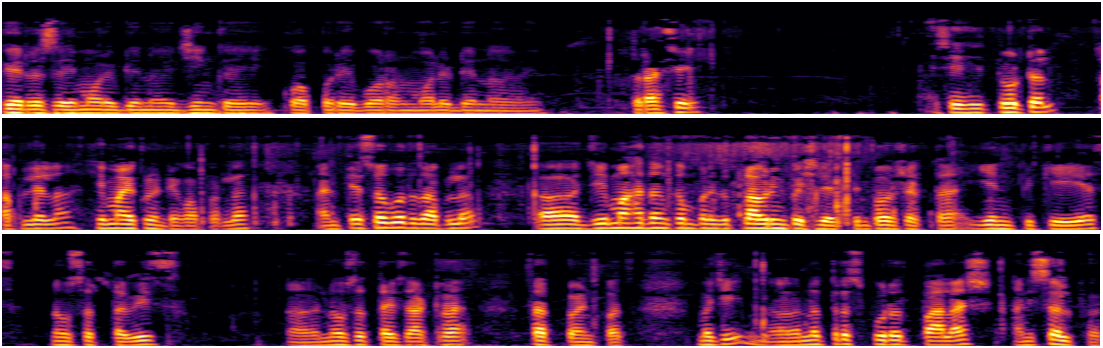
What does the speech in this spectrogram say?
फेरस आहे मॉलिब्डेन आहे झिंक आहे कॉपर आहे बोरॉन मॉलिब्डेन आहे. तर असे असे हे टोटल आपल्याला हे मायक्रोटेक वापरलं. आणि त्यासोबतच आपलं जे महादन कंपनीचं फ्लावरिंग पेशल आहे ते पाहू शकता एन पी के एस नऊ सत्तावीस नऊ सत्तावीस अठरा सात पॉईंट पाच. म्हणजे नत्रस्फुरत पालाश आणि सल्फर.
